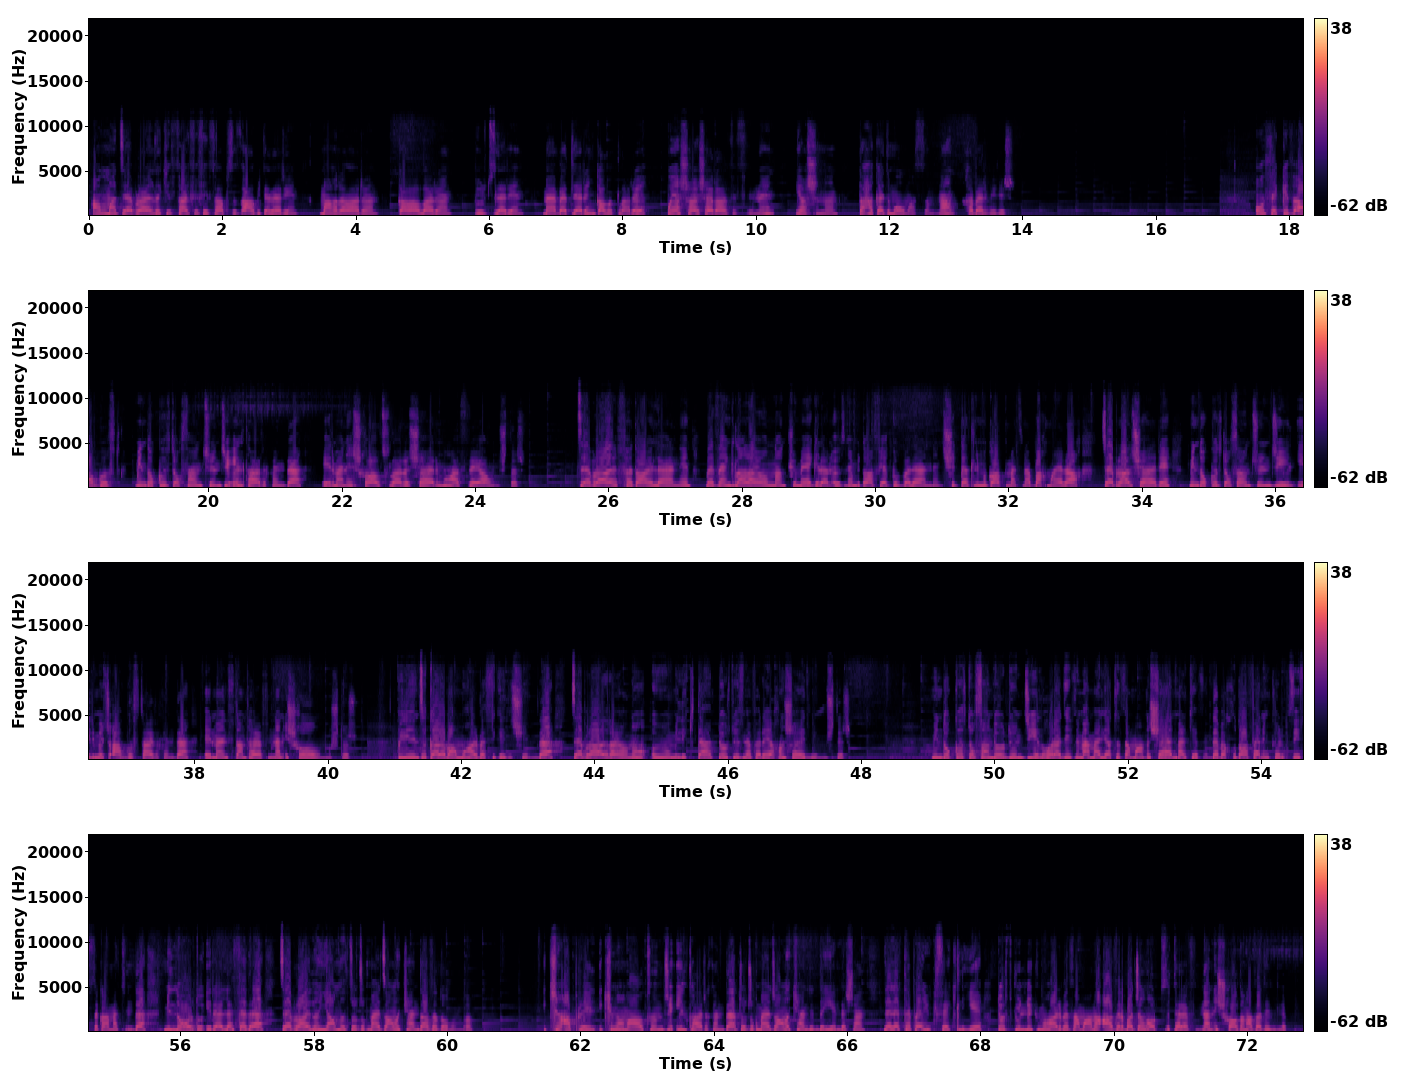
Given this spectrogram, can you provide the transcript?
Amma Cəbrayıldakı saysız-hesabsız abidələrin, mağaraların, qalaların, bürclərin, məbədlərin qalıqları bu yaşayış ərazisinin yaşının daha qədim olmasından xəbər verir. 18 avqust 1993-cü il tarixində erməni işğalçıları şəhəri mühasirəyə almışdır. Cəbrayıl fədailərinin və Zəngilan rayonundan köməyə gələn özünə müdafiə qüvvələrinin şiddətli müqavimətinə baxmayaraq, Cəbrayıl şəhəri 1993-cü il 23 avqust tarixində Ermənistan tərəfindən işğal olunmuşdur. 1-ci Qarabağ müharibəsi gedişində Cəbrayıl rayonu ümumilikdə 400 nəfərə yaxın şəhid vermişdir. 1994-cü il Horadizm əməliyyatı zamanı şəhər mərkəzində və Xudafərin körpüsü istiqamətində milli ordu irəliləsə də, Cəbrayılın yalnız Cocuq Mərcanlı kəndi azad olundu. 2 aprel 2016-cı il tarixində Cocuq Mərcanlı kəndində yerləşən Lələtəpə yüksəkliyi 4 günlük müharibə zamanı Azərbaycan ordusu tərəfindən işğaldan azad edilib.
